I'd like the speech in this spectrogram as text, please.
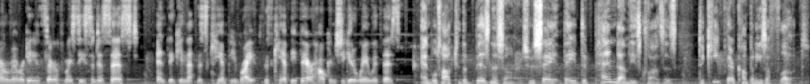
I remember getting served my cease and desist and thinking that this can't be right. This can't be fair. How can she get away with this? And we'll talk to the business owners who say they depend on these clauses to keep their companies afloat.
